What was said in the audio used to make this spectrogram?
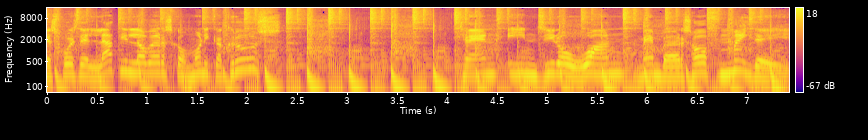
Después de Latin Lovers con Mónica Cruz, 10 in 01 members of Mayday.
